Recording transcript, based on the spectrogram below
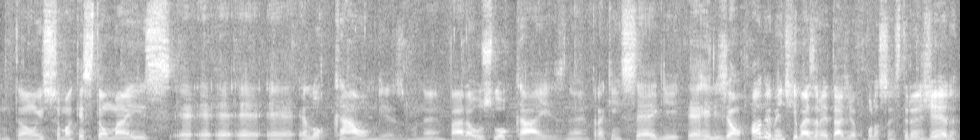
Então isso é uma questão mais é, é, é, é, é local mesmo, né? Para os locais, né? Para quem segue é, a religião. Obviamente que mais da metade é a população estrangeira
